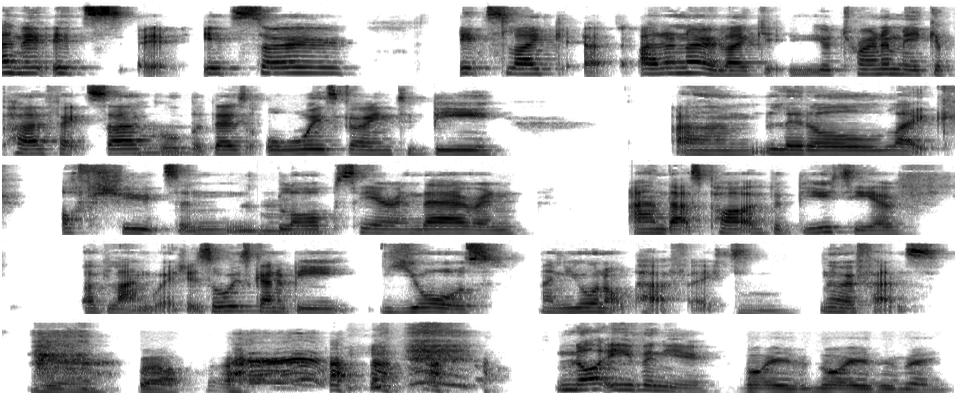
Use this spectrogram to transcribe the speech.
and it, it's it, it's so it's like I don't know, like you're trying to make a perfect circle, mm. but there's always going to be um, little like offshoots and mm. blobs here and there, and and that's part of the beauty of of language. It's always mm. going to be yours, and you're not perfect. Mm. No offense. Yeah, well. Not even you. Not even not even me.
